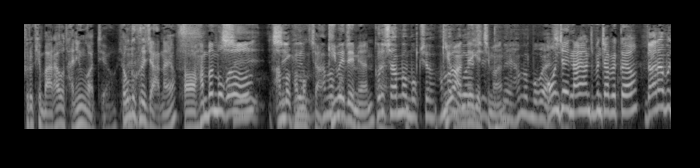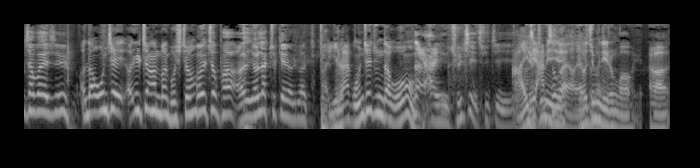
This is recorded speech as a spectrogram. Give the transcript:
그렇게 말하고 다니는 것 같아요. 형도 그러지 않아요? 어, 한 번 먹어요. 지- 한번 밥 먹자. 한번 기회 먹자. 되면. 그렇죠. 한번 먹죠. 한번 기회 안 먹어야지. 되겠지만. 네, 한번 먹어야지. 언제 날 한 번 잡을까요? 날 한 번 잡아야지. 어, 나 언제 일정 한 번 보시죠. 어, 일정 봐. 아, 연락 줄게, 연락 줄게. 아, 연락 언제 준다고? 네, 아유, 주지, 주지. 아, 이제 안 속아요. 요즘은 이런 거, 어,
